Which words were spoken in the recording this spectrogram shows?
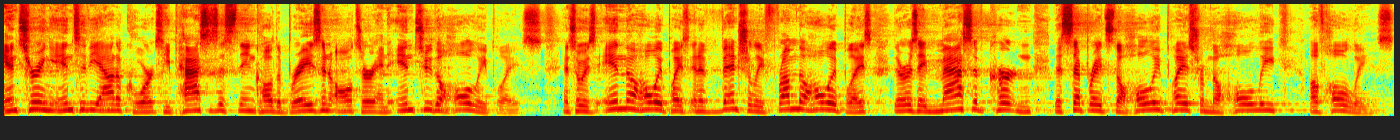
entering into the outer courts. He passes this thing called the brazen altar and into the holy place. And so he's in the holy place, and eventually from the holy place, there is a massive curtain that separates the holy place from the holy of holies.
